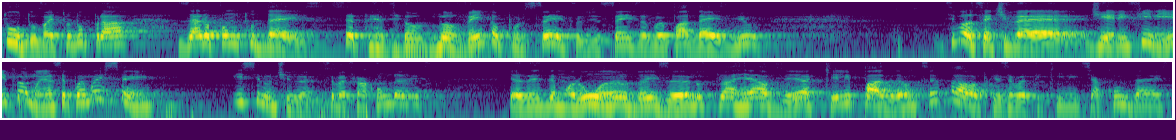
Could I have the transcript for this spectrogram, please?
tudo, vai tudo para 0.10. Você perdeu 90% de 100, você foi para 10 mil. Se você tiver dinheiro infinito, amanhã você põe mais 100. E se não tiver, você vai ficar com 10. E às vezes demora um ano, dois anos para reaver aquele padrão que você estava, porque você vai ter que iniciar com 10.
